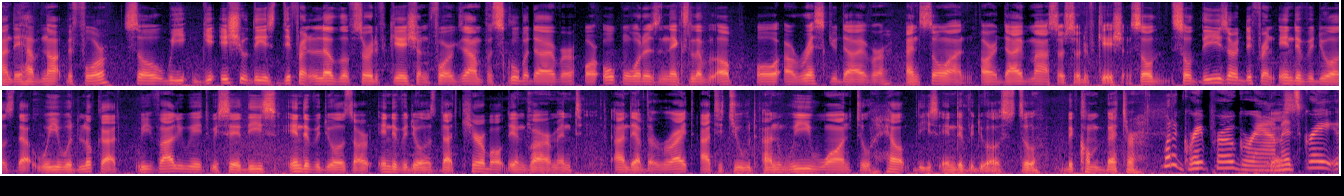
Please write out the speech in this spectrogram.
and they have not before. So we issue these different level of certification. For example, scuba diver or open water is the next level up, or a rescue diver, and so on, or dive master certification. So so these are different individuals that we would look at. We evaluate. We say these individuals are individuals that care about the environment and they have the right attitude, and we want to help these individuals to become better. What a great program. Yes. It's great.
